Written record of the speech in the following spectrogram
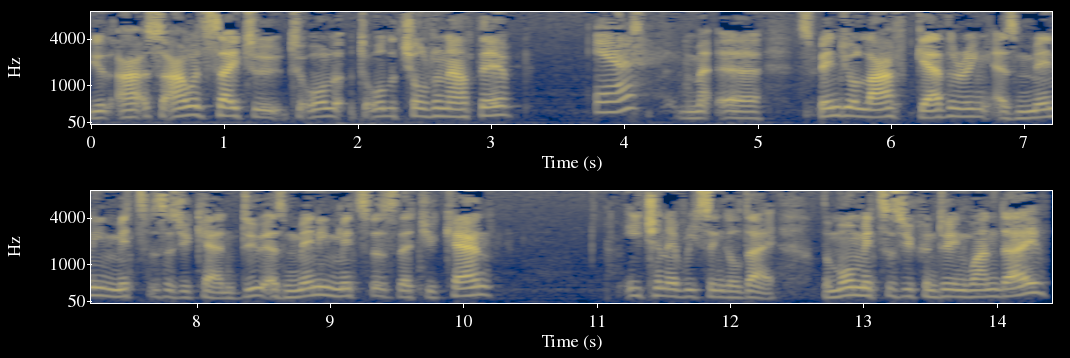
you, uh, so I would say to, to all to all the children out there, Yeah. uh, spend your life gathering as many mitzvahs as you can. Do as many mitzvahs that you can each and every single day. The more mitzvahs you can do in one day,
